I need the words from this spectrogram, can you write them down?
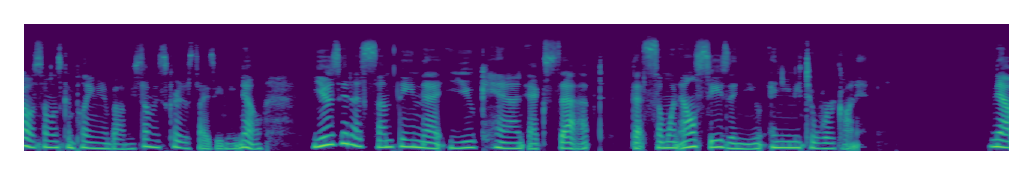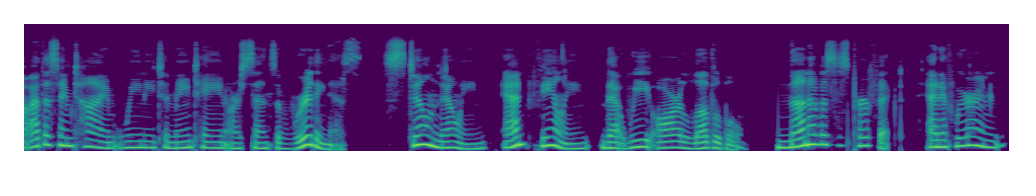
oh, someone's complaining about me, someone's criticizing me. No, use it as something that you can accept that someone else sees in you and you need to work on it. Now, at the same time, we need to maintain our sense of worthiness, still knowing and feeling that we are lovable. None of us is perfect. And if we're in,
